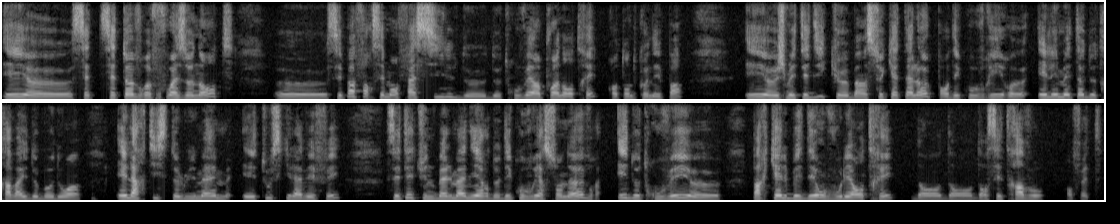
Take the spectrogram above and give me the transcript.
et euh, cette, cette œuvre foisonnante, euh, c'est pas forcément facile de, de trouver un point d'entrée quand on ne connaît pas. Et je m'étais dit que ben, ce catalogue, pour découvrir et les méthodes de travail de Baudouin et l'artiste lui-même et tout ce qu'il avait fait, c'était une belle manière de découvrir son œuvre et de trouver euh, par quel BD on voulait entrer dans, ses travaux, en fait.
